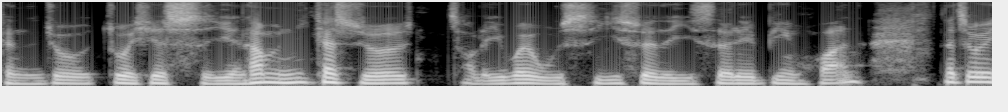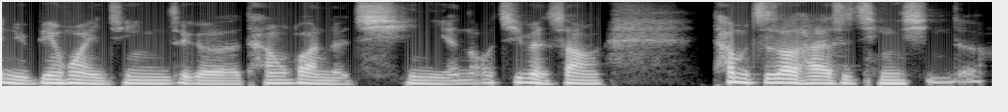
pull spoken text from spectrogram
可能就做一些实验。他们一开始就找了一位五十一岁的以色列病患，那这位女病患已经这个瘫痪了七年了，基本上他们知道她是清醒的。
